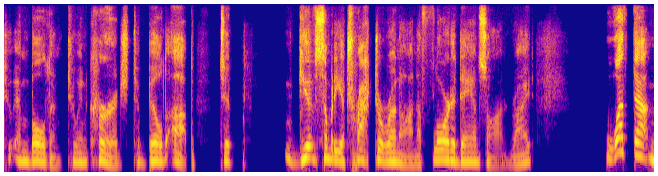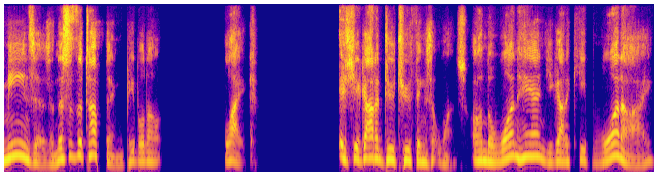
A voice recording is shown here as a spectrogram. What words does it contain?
to embolden, to encourage, to build up, to give somebody a track to run on, a floor to dance on, right? What that means is, and this is the tough thing people don't like, is you got to do two things at once. On the one hand, you got to keep one eye,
